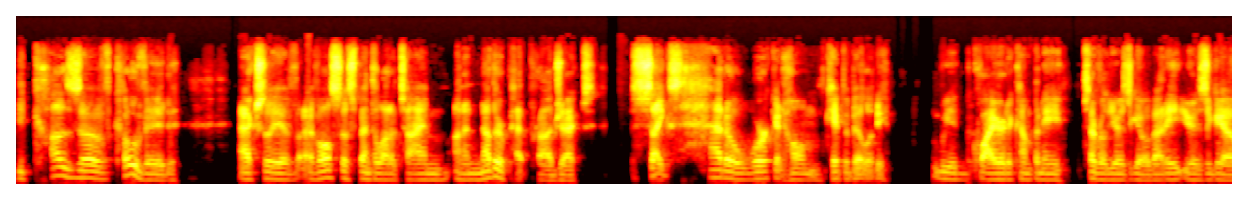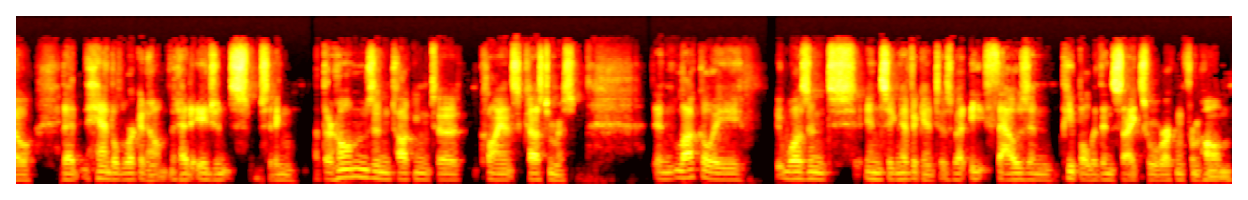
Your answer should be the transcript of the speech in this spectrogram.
Because of COVID, actually, I've, I've also spent a lot of time on another pet project Sykes had a work at home capability. We acquired a company several years ago, about eight years ago, that handled work at home, that had agents sitting at their homes and talking to clients, customers. And luckily, it wasn't insignificant. It was about 8,000 people within Sykes were working from home.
